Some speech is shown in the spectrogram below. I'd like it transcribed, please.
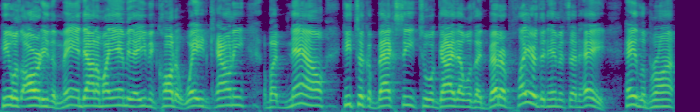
He was already the man down in Miami. They even called it Wade County. But now he took a back seat to a guy that was a better player than him and said, "Hey, hey, LeBron,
